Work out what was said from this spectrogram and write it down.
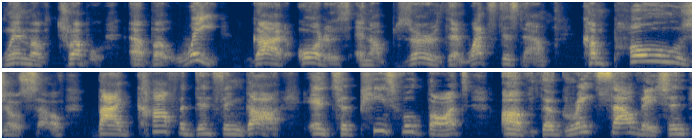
whim of trouble. Uh, but wait, God orders and observes them. Watch this now. Compose yourself by confidence in God into peaceful thoughts of the great salvation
